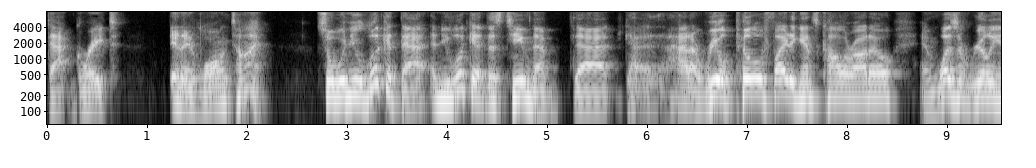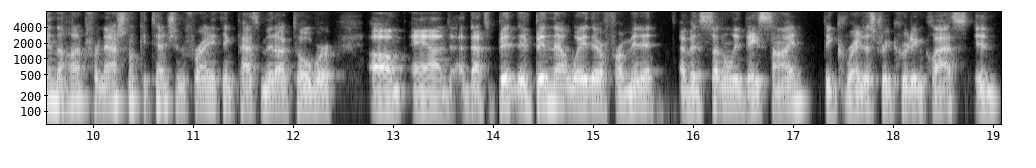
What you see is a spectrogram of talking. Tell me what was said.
that great in a long time. So when you look at that and you look at this team that that had a real pillow fight against Colorado and wasn't really in the hunt for national contention for anything past mid-October, um, and that's been they've been that way there for a minute, and then suddenly they sign the greatest recruiting class in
